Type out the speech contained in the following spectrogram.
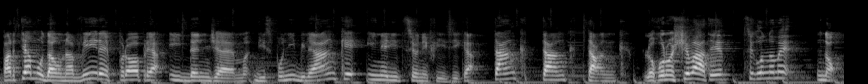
Partiamo da una vera e propria hidden gem, disponibile anche in edizione fisica, Tank Tank Tank. Lo conoscevate? Secondo me No.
